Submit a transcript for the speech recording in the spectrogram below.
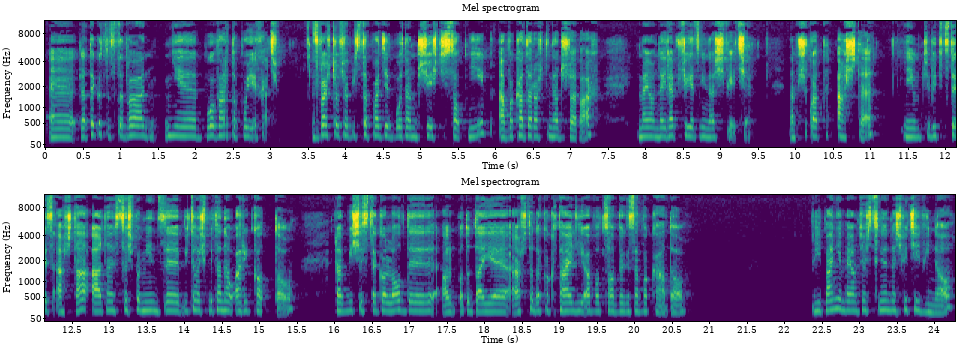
E, dlatego zdecydowanie było warto pojechać. Zwłaszcza, że w listopadzie było tam 30 stopni, awokado rośnie na drzewach mają najlepsze jedzenie na świecie. Na przykład asztę. Nie wiem, czy wiecie, co to jest aszta, ale to jest coś pomiędzy bitą śmietaną a ricottą. Robi się z tego lody albo dodaje asztę do koktajli owocowych z awokado. W Libanie mają też cenione na świecie wino,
